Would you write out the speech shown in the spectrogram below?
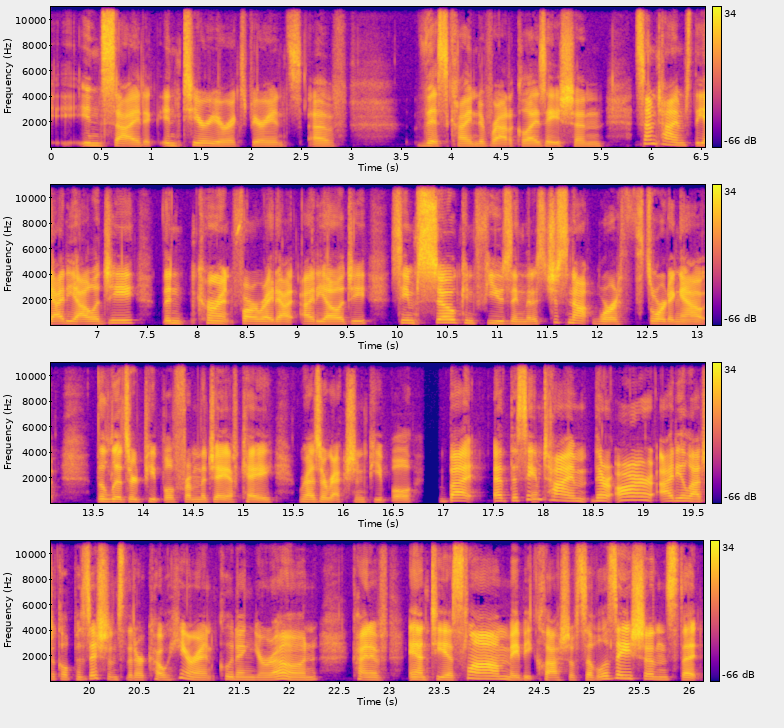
inside interior experience of this kind of radicalization. Sometimes the ideology, the current far right ideology, seems so confusing that it's just not worth sorting out the lizard people from the JFK resurrection people. But at the same time, there are ideological positions that are coherent, including your own kind of anti Islam, maybe clash of civilizations, that,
